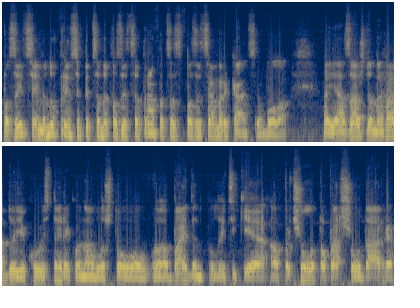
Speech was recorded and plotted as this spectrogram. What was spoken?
позиціями. Ну, в принципі, це не позиція Трампа, це позиція американців була. Я завжди нагадую, яку істерику нам влаштовував Байден, коли тільки почули, по-перше, удари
